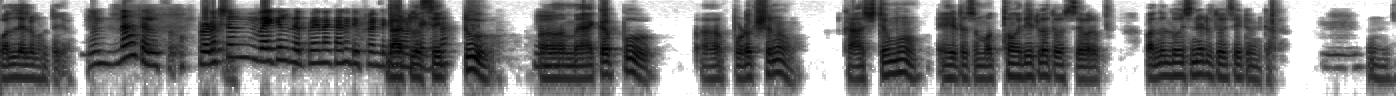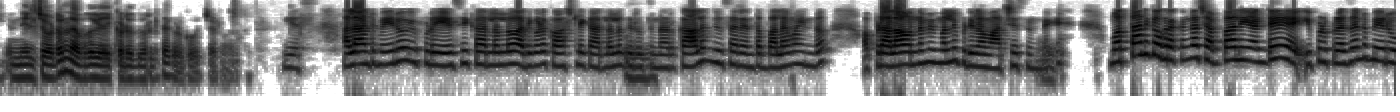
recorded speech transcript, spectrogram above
బళ్ళు ఎలా ఉంటాయో? నాకు తెలుసు. ప్రొడక్షన్ వెహికల్స్ ఎప్పుడైనా కానీ డిఫరెంట్ దాంట్లో కదా. Set. Makeup production costume editors మొత్తం దీంట్లో తోసేవారు. పందులు తోసినట్లు తోసేయటం ఇంకా. ఉమ్, నిల్చోవడం లేకపోతే ఎక్కడ దొరికితే అక్కడ కూర్చోవడం. ఎస్ అలాంటి మీరు ఇప్పుడు ఏసీ కార్లలో అది కూడా కాస్ట్లీ కార్లలో. తిరుగుతున్నారు. కాలం చూసారు ఎంత బలమైందో? అప్పుడు అలా ఉన్న మిమ్మల్ని ఇప్పుడు ఇలా మార్చేసింది. మొత్తానికి ఒక రకంగా చెప్పాలి అంటే ఇప్పుడు ప్రెసెంట్ మీరు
